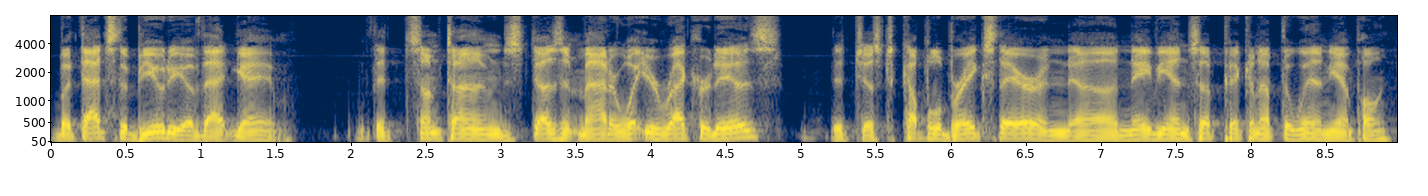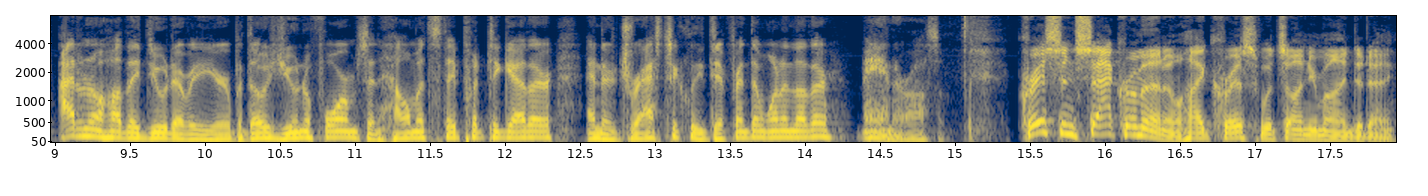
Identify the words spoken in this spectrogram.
but that's the beauty of that game. That sometimes doesn't matter what your record is. That just a couple of breaks there, and uh, Navy ends up picking up the win. Yeah, Paul. I don't know how they do it every year, but those uniforms and helmets they put together, and they're drastically different than one another. Man, they're awesome. Chris in Sacramento. Hi, Chris. What's on your mind today?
